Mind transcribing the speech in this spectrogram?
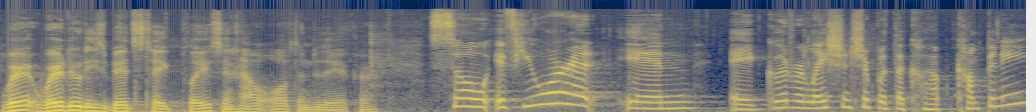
Where where do these bids take place and how often do they occur? So if you are in a good relationship with the com- company,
